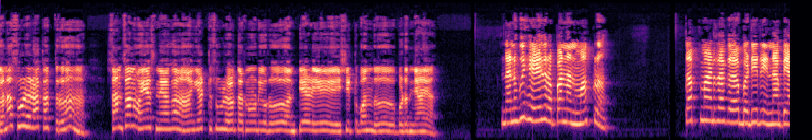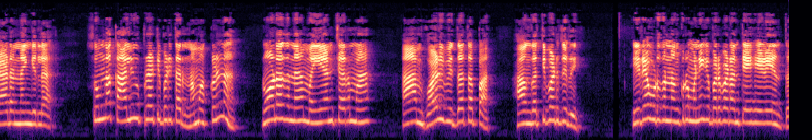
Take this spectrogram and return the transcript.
ಗನ ಸುಳ್ಳು ಹೇಳಕತ್ರ ಸಣ್ಣ ಸಣ್ಣ ವಯಸ್ಸಿನ್ಯಾಗ ಎಷ್ಟು ಸುಳ್ಳು ಹೇಳ್ತಾರ ನೋಡಿ ಇವ್ರು ಅಂತೇಳಿ ಸಿಟ್ಟು ಬಂದು ಬಿಡದ್ ನ್ಯಾಯ. ನನಗೂ ಹೇಳಿದ್ರಪ್ಪ ನನ್ನ ಮಕ್ಕಳು ತಪ್ಪು ಮಾಡಿದಾಗ ಬಡೀರಿ ನಾ ಬ್ಯಾಡ ಅನ್ನಂಗಿಲ್ಲ. ಸುಮ್ಮನೆ ಖಾಲಿ ಉಪ್ರಾಟಿ ಬಡಿತಾರ ನಮ್ಮ ಮಕ್ಕಳನ್ನ ನೋಡೋದನ್ನ ಮೈಯನ್ ಚರ್ಮ. ಆ ಹೊಳಿ ಬಿದ್ದತಪ್ಪ. ಹಂಗತಿ ಬಡ್ದಿರಿ. ಹಿರಿಯ ಹುಡುಗನ ನಂಕರು ಮನೆಗೆ ಬರಬೇಡ ಅಂತ ಹೇಳಿ ಅಂತ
